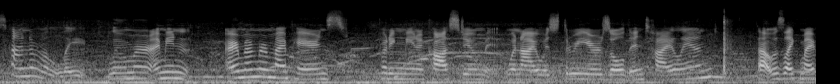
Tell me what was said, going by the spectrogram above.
was kind of a late bloomer. I mean, I remember my parents putting me in a costume when I was three years old in Thailand. That was like my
